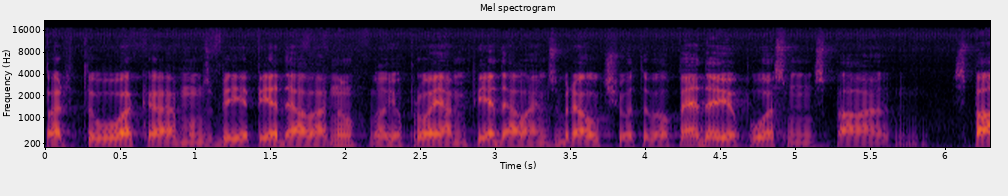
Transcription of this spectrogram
par to, ka mums bija piedāvājums, nu, vēl joprojām ir piedāvājums braukt šo pēdējo posmu spā, spā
